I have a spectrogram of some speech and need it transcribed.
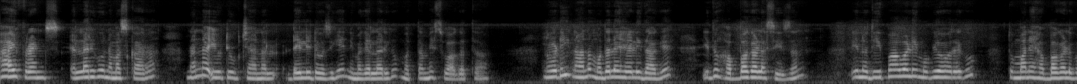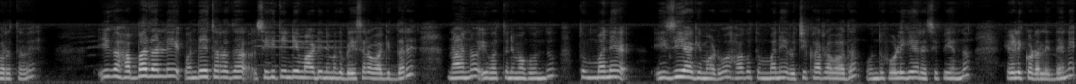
ಹಾಯ್ ಫ್ರೆಂಡ್ಸ್ ಎಲ್ಲರಿಗೂ ನಮಸ್ಕಾರ. ನನ್ನ ಯೂಟ್ಯೂಬ್ ಚಾನಲ್ ಡೈಲಿ ಡೋಸಿಗೆ ನಿಮಗೆಲ್ಲರಿಗೂ ಮತ್ತೊಮ್ಮೆ ಸ್ವಾಗತ. ನೋಡಿ, ನಾನು ಮೊದಲೇ ಹೇಳಿದಾಗೆ ಇದು ಹಬ್ಬಗಳ ಸೀಸನ್ ಇನ್ನು ದೀಪಾವಳಿ ಮುಗಿಯುವವರೆಗೂ ತುಂಬಾ ಹಬ್ಬಗಳು ಬರುತ್ತವೆ. ಈಗ ಹಬ್ಬದಲ್ಲಿ ಒಂದೇ ಥರದ ಸಿಹಿ ತಿಂಡಿ ಮಾಡಿ ನಿಮಗೆ ಬೇಸರವಾಗಿದ್ದರೆ ನಾನು ಇವತ್ತು ನಿಮಗೊಂದು ತುಂಬಾ ಈಸಿಯಾಗಿ ಮಾಡುವ ಹಾಗೂ ತುಂಬಾ ರುಚಿಕರವಾದ ಒಂದು ಹೋಳಿಗೆಯ ರೆಸಿಪಿಯನ್ನು ಹೇಳಿಕೊಡಲಿದ್ದೇನೆ.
